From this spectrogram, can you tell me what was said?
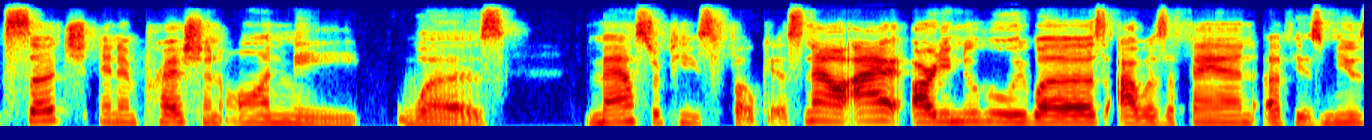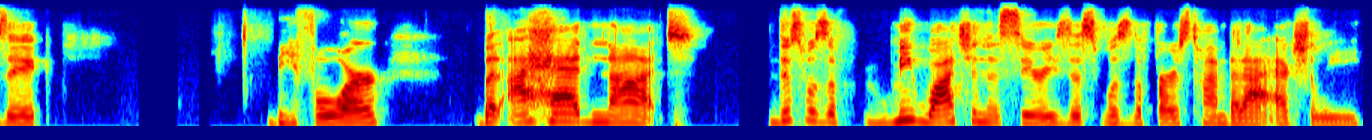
such an impression on me was Master P's focus. Now, I already knew who he was. I was a fan of his music before, but I had not. This was a me watching this series. This was the first time that I actually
